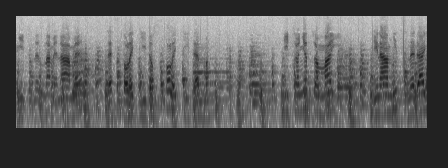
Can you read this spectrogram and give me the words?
nic neznamenáme, ze století do století jdem. Ti, co něco mají, ti nám nic nedají,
